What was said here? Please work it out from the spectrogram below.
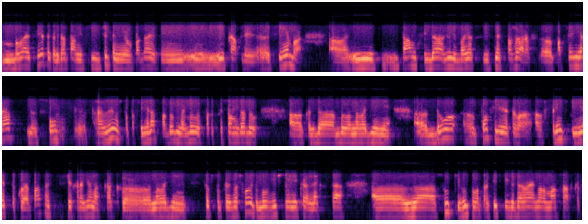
Бывает лето, когда там действительно не выпадает ни, ни капли с неба. И там всегда люди боятся лесных пожаров. Э, последний раз, скажу, что последний раз подобное было в 1948 году, а, когда было наводнение. А, до, э, после этого, в принципе, нет такой опасности в тех районах, как э, наводнение. То, что произошло, это было нечто уникальное, когда за сутки выпала практически годовая норма осадков.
